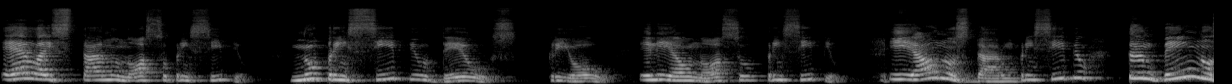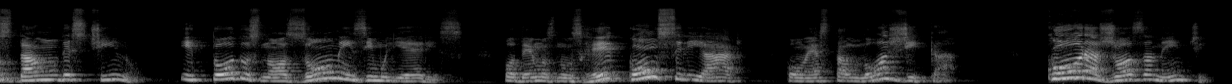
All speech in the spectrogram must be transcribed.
Ela está no nosso princípio. No princípio, Deus criou. Ele é o nosso princípio. E ao nos dar um princípio, também nos dá um destino. E todos nós, homens e mulheres, podemos nos reconciliar com esta lógica corajosamente,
